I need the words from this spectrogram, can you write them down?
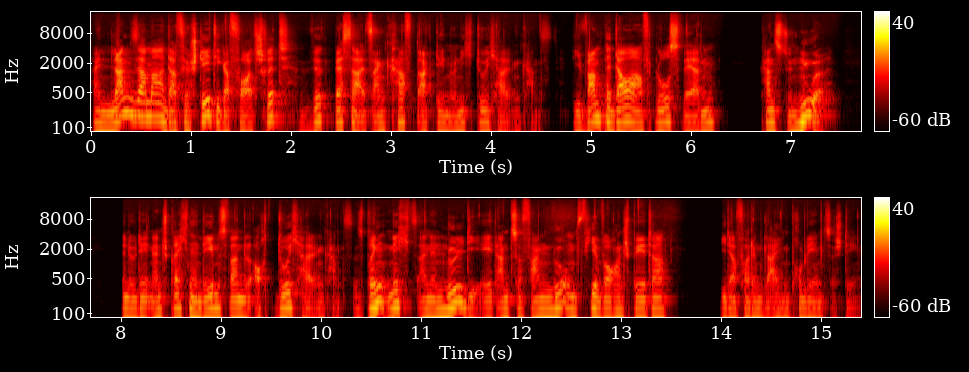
Ein langsamer, dafür stetiger Fortschritt wirkt besser als ein Kraftakt, den du nicht durchhalten kannst. Die Wampe dauerhaft loswerden kannst du nur, wenn du den entsprechenden Lebenswandel auch durchhalten kannst. Es bringt nichts, eine Null-Diät anzufangen, nur um vier Wochen später wieder vor dem gleichen Problem zu stehen.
